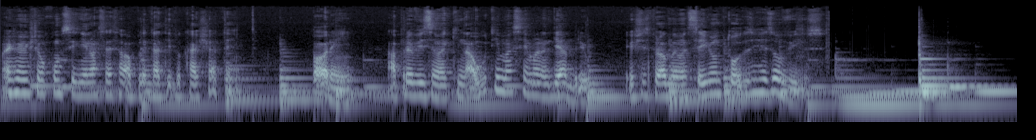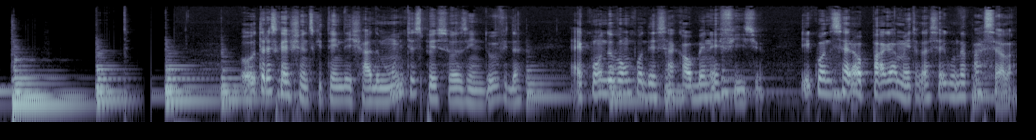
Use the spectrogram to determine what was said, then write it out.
mas não estão conseguindo acessar o aplicativo Caixa Tem. Porém, a previsão é que na última semana de abril estes problemas sejam todos resolvidos. Outras questões que têm deixado muitas pessoas em dúvida é quando vão poder sacar o benefício e quando será o pagamento da segunda parcela.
